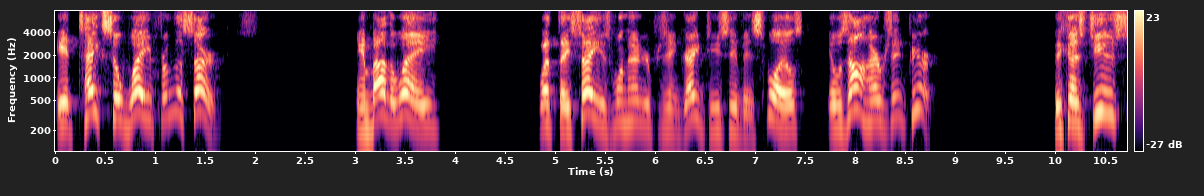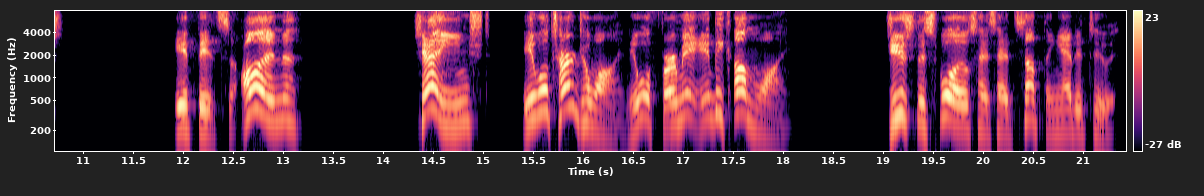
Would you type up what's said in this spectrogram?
it takes away from the service. And by the way, what they say is 100% grape juice, if it spoils, it was not 100% pure. Because juice, if it's unchanged, it will turn to wine. It will ferment and become wine. Juice that spoils has had something added to it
